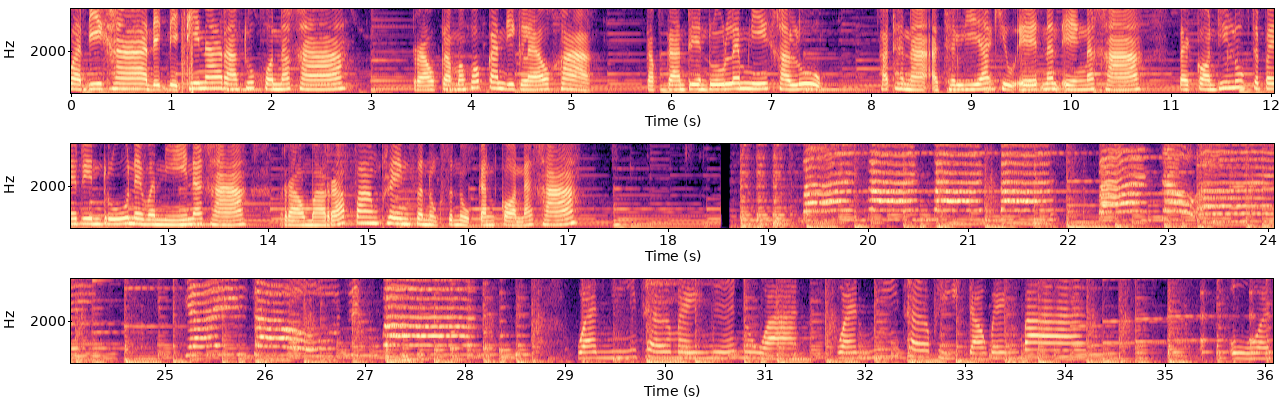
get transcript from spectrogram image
วัสดีค่ะ เด็กๆที่น่ารักทุกคนนะคะ เรากลับมาพบกันอีกแล้วค่ะ กับการเรียนรู้เล่มนี้ค่ะลูก พัฒนาอัจฉริยะ QS นั่นเองนะคะ แต่ก่อนที่ลูกจะไปเรียนรู้ในวันนี้นะคะ เรามารับฟังเพลงสนุกๆกันก่อนนะคะ วันนี้เธอผลิดอกเบ่งบานอวด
